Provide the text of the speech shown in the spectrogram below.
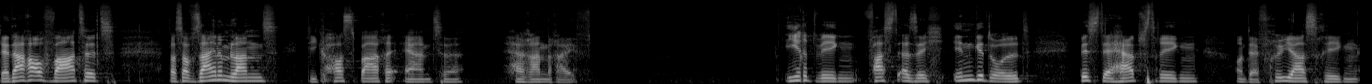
der darauf wartet, dass auf seinem Land die kostbare Ernte heranreift. Ihretwegen fasst er sich in Geduld, bis der Herbstregen und der Frühjahrsregen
